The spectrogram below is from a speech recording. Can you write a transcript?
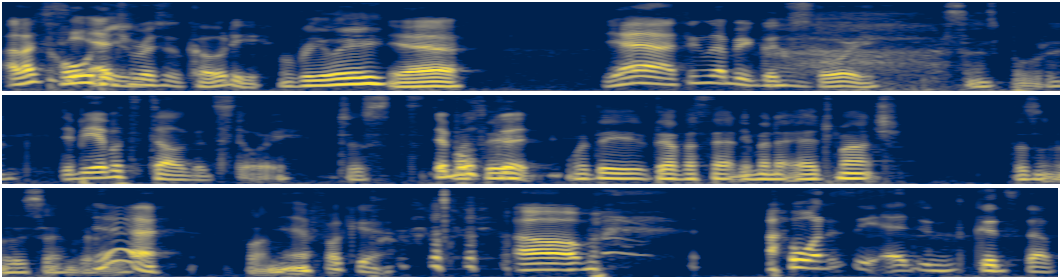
I like to see Edge versus Cody. really? Yeah. Yeah, I think that'd be a good story. Sounds boring. They'd be able to tell a good story. Just They're both they- good. Would they, they have a thirty minute Edge match? Doesn't really sound very Yeah. fun. Yeah, fuck yeah. um I want to see Edge and good stuff.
